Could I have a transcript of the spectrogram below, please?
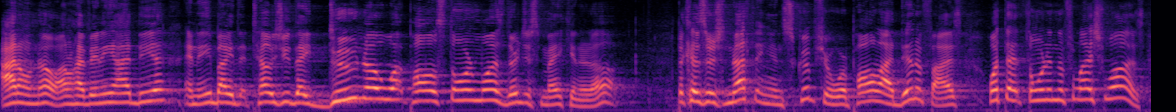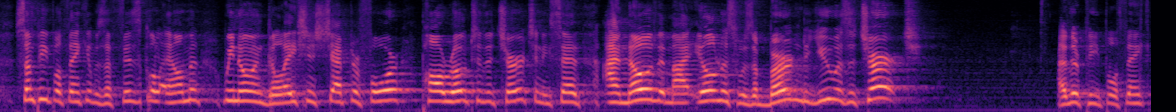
I don't know. I don't have any idea. And anybody that tells you they do know what Paul's thorn was, they're just making it up. Because there's nothing in Scripture where Paul identifies what that thorn in the flesh was. Some people think it was a physical ailment. We know in Galatians chapter 4, Paul wrote to the church and he said, I know that my illness was a burden to you as a church. Other people think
